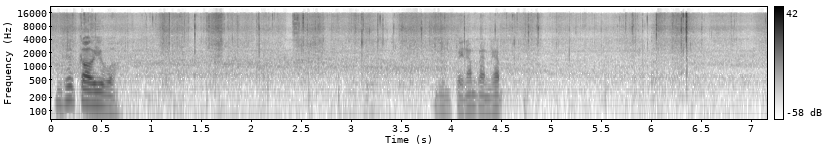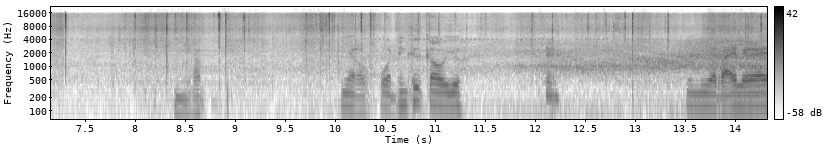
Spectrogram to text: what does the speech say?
มันคือเก่าอยู่บ่รุ่นไปน้ำกันครับ นี่ครับ เนี่ยเขาขวดนี่คือเก่าอยู่ไม่มีอะไรเลย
